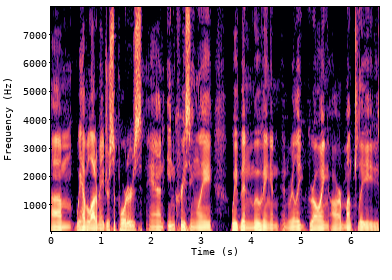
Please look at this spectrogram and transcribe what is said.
Um, we have a lot of major supporters, and increasingly, we've been moving and, and, really growing our monthly,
